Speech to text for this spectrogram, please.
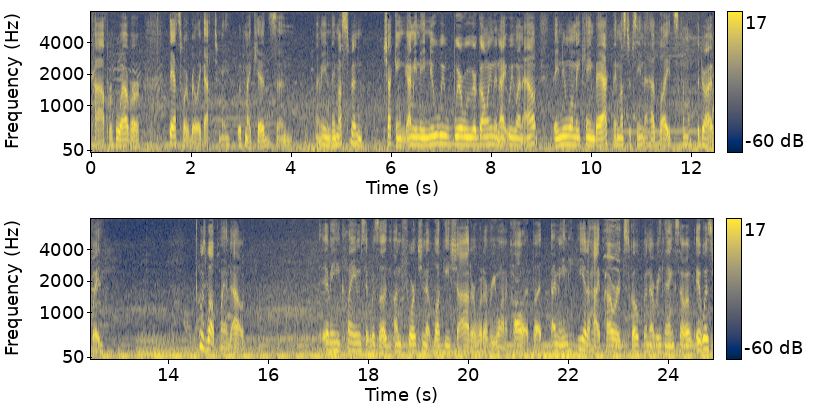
Kopp or whoever. That's what really got to me with my kids, and I mean, they must have been checking. I mean, they knew we where we were going the night we went out. They knew when we came back. They must have seen the headlights come up the driveway. It was well planned out. I mean, he claims it was an unfortunate lucky shot or whatever you want to call it, but I mean, he had a high powered scope and everything, so it, it was,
